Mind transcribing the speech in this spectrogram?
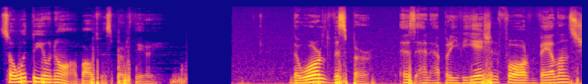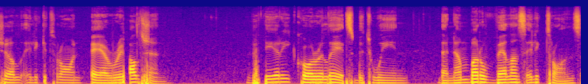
So what do you know about VSEPR theory? The word VSEPR is an abbreviation for valence shell electron pair repulsion. The theory correlates between the number of valence electrons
